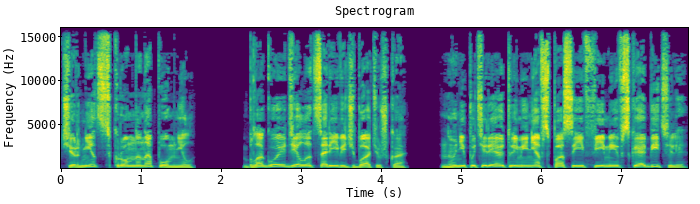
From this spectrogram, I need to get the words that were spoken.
Чернец скромно напомнил. «Благое дело, царевич-батюшка, но не потеряют ли меня в Спасо-Ефимиевской обители?»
